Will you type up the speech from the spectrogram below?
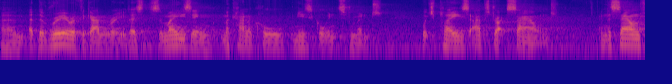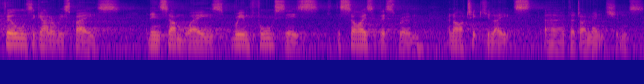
Um, at the rear of the gallery, there's this amazing mechanical musical instrument which plays abstract sound. And the sound fills the gallery space and in some ways reinforces the size of this room and articulates uh, the dimensions.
